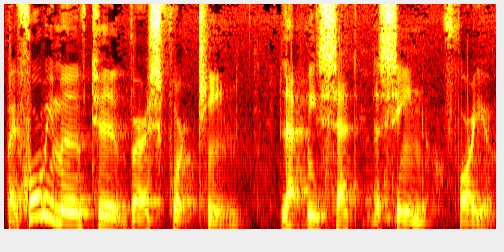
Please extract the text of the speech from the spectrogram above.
Before we move to verse 14, let me set the scene for you.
